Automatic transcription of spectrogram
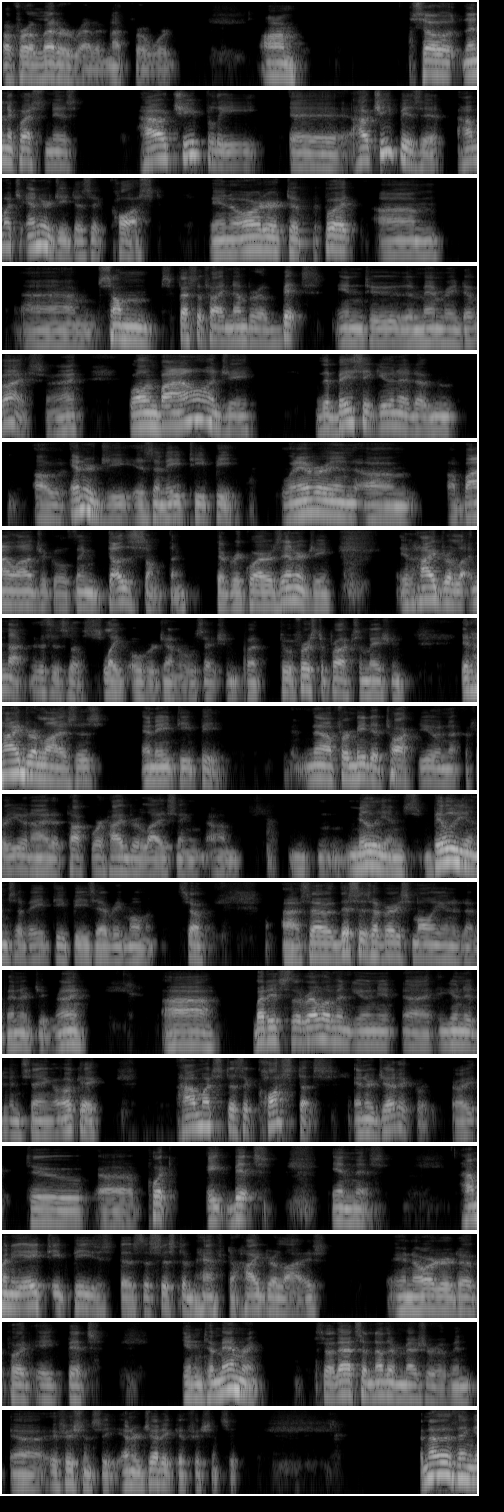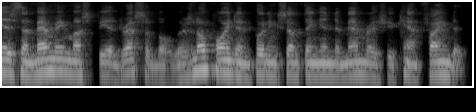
or for a letter rather, not for a word. Um, so then the question is, how cheaply uh, how cheap is it? How much energy does it cost in order to put um, um, some specified number of bits into the memory device, right? Well, in biology, the basic unit of, of energy is an ATP. Whenever in um, a biological thing does something that requires energy, it hydrolyzes, not, this is a slight overgeneralization, but to a first approximation, it hydrolyzes an ATP. Now, for me to talk you and for you and I to talk, we're hydrolyzing um, millions, billions of ATPs every moment. So, uh, so this is a very small unit of energy, right? Uh, but it's the relevant unit uh, unit in saying, okay, how much does it cost us energetically, right, to uh, put eight bits in this? how many ATPs does the system have to hydrolyze in order to put eight bits into memory? So that's another measure of uh, efficiency, energetic efficiency. Another thing is the memory must be addressable. There's no point in putting something into memory if you can't find it.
